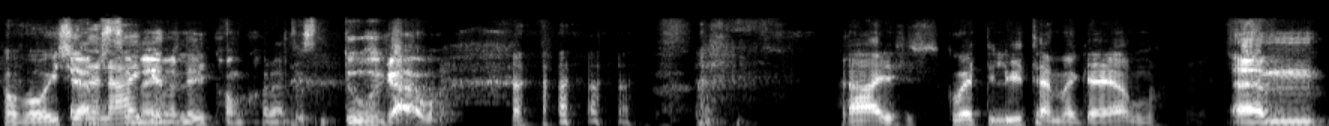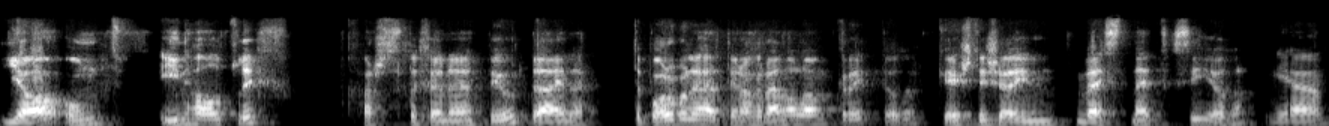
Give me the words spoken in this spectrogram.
Von wo ist er denn eigentlich? Konkurrenz aus dem Thurgau. Nein, gute Leute haben wir gern. Ähm, ja, und inhaltlich kannst du es ein bisschen beurteilen. Der Borbele hat ja nachher auch noch lange geredet, oder? Gestern war er im Westnet, oder? Ja,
